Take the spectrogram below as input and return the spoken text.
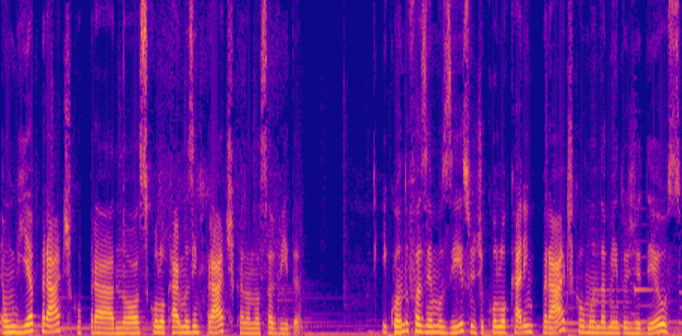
é um guia prático para nós colocarmos em prática na nossa vida. E quando fazemos isso, de colocar em prática o mandamento de Deus,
